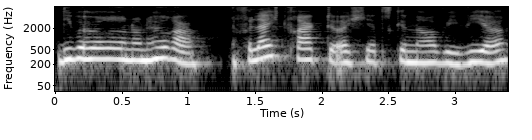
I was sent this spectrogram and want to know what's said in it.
Liebe Hörerinnen und Hörer, vielleicht fragt ihr euch jetzt genau wie wir,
